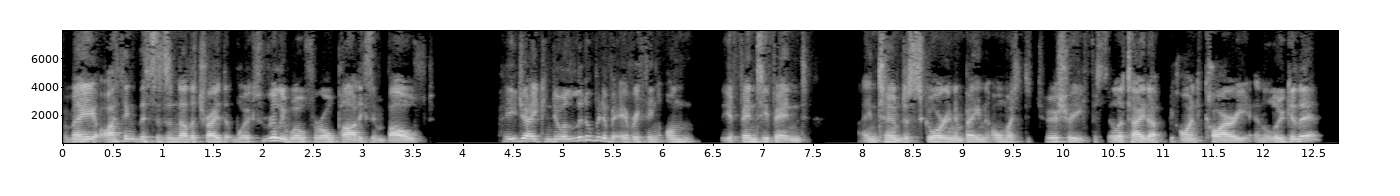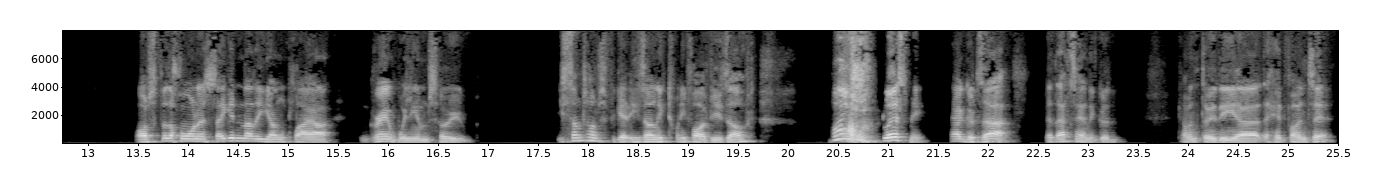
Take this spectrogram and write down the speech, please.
For me, I think this is another trade that works really well for all parties involved. PJ can do a little bit of everything on the offensive end in terms of scoring and being almost a tertiary facilitator behind Kyrie and Luka there. Whilst for the Hornets, they get another young player, Grant Williams, who you sometimes forget he's only 25 years old. Oh, bless me. How good's that? But that sounded good coming through the uh, the headphones there.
